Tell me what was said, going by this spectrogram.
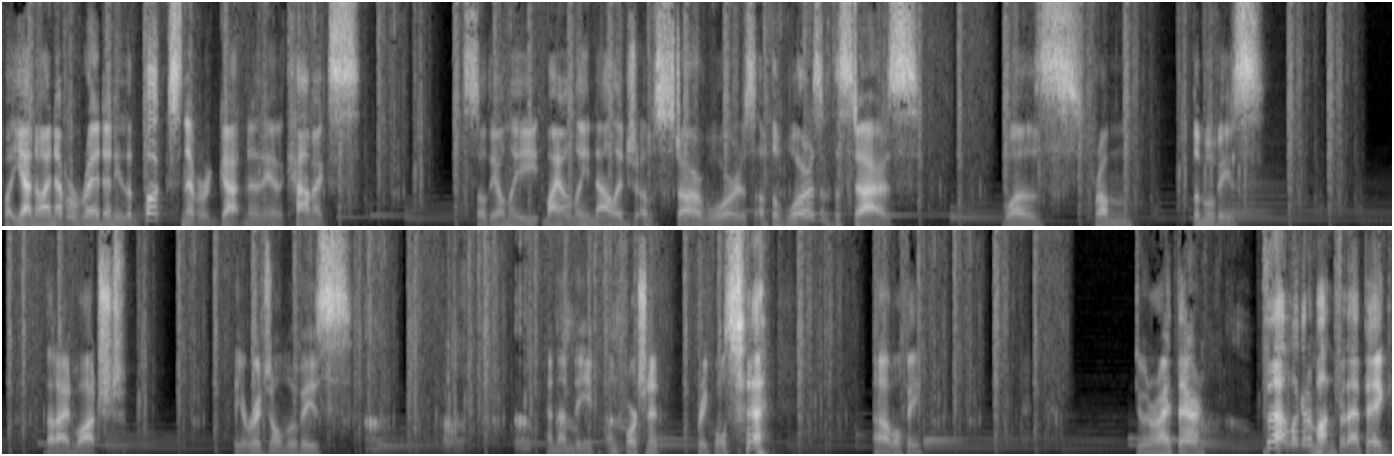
But yeah, no, I never read any of the books, never gotten any of the comics. So the only my only knowledge of Star Wars, of the Wars of the Stars, was from the movies that I'd watched. The original movies. And then the unfortunate prequels. uh, Wolfie. Doing alright there? Look at him hunting for that pig.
